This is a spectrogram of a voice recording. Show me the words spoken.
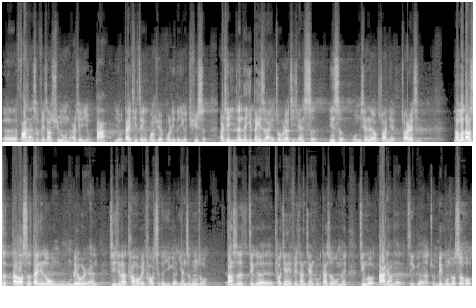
呃，发展是非常迅猛的，而且有大有代替这个光学玻璃的一个趋势，而且人的一辈子啊也做不了几件事，因此我们现在要抓紧抓点紧。那么当时戴老师带领着我们五六个人进行了碳化硅陶瓷的一个研制工作，当时这个条件也非常艰苦，但是我们经过大量的这个准备工作之后，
